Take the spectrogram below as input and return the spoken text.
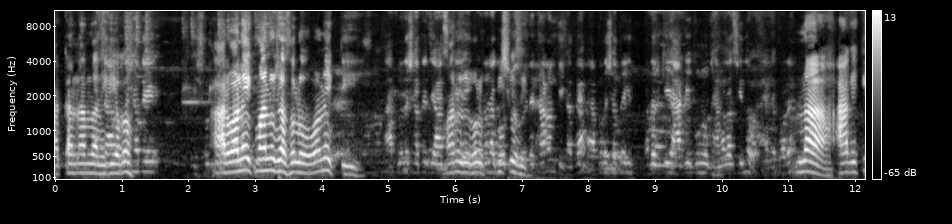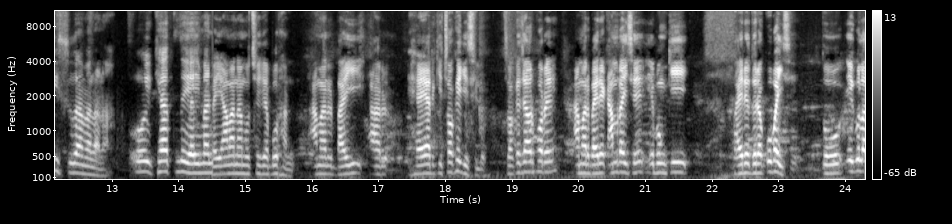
আটটার নাম জানি কি আর অনেক মানুষ আসলো অনেকটি। আপনাদের সাথে যে কারণ কি কাকা? আপনাদের সাথে তাদের কি আগে কোনো ঝামেলা ছিল? না আগে কিছু ঝামেলা না। ওই খেত নেই ভাই আমার নাম হচ্ছে গিয়া বোরহান। আমার ভাই আর হ্যাঁ আর কি চকে গেছিল। চকে যাওয়ার পরে আমার বাইরে কামড়াইছে এবং কি বাইরে ধরে কোবাইছে। তো এগুলা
